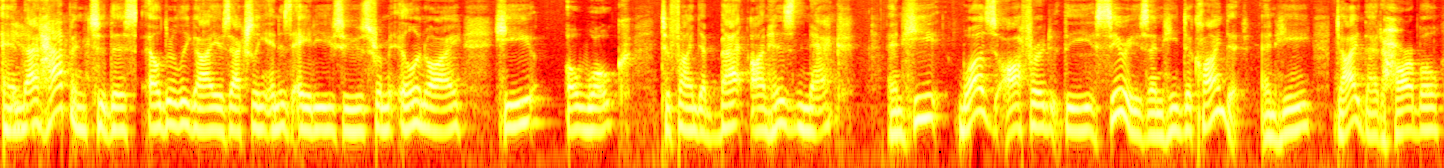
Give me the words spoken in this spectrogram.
And that happened to this elderly guy who's actually in his 80s, who's from Illinois. He awoke to find a bat on his neck. And he was offered the series and he declined it. And he died that horrible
